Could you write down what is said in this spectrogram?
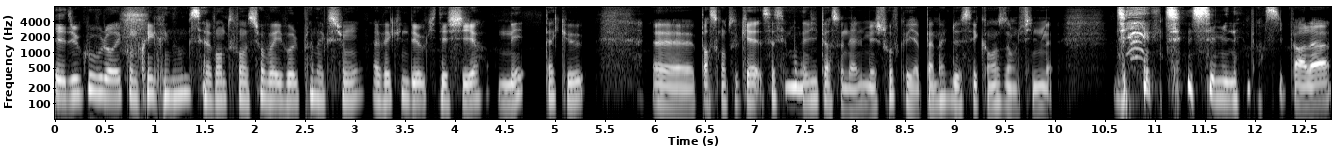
et du coup, vous l'aurez compris, Green Room, c'est avant tout un survival plein d'action avec une BO qui déchire, mais pas que. Euh, parce qu'en tout cas, ça c'est mon avis personnel, mais je trouve qu'il y a pas mal de séquences dans le film disséminées par-ci par-là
